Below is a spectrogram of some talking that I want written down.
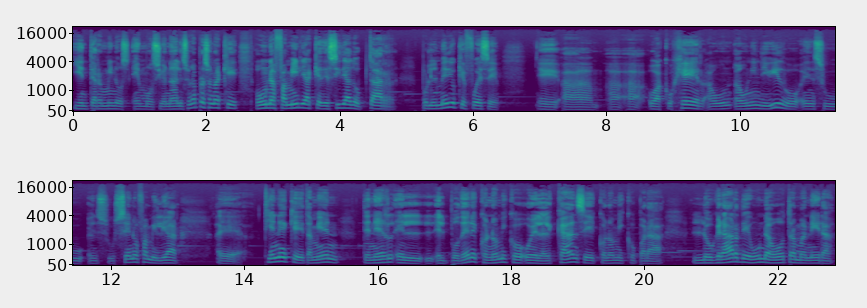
y en términos emocionales. Una persona que o una familia que decide adoptar por el medio que fuese eh, o acoger a un, a un individuo en su, en su, seno familiar, eh, tiene que también tener el, poder económico o el alcance económico para lograr de una u otra manera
